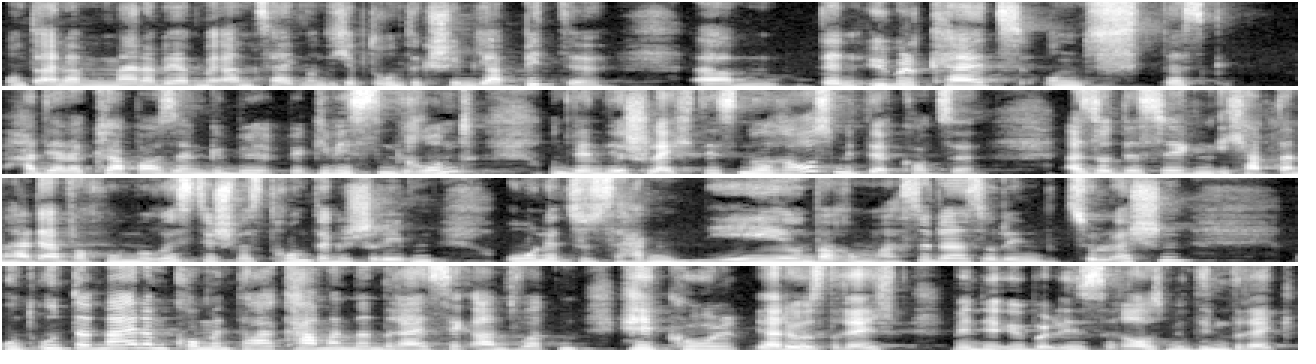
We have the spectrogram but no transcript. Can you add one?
und einer meiner Werbeanzeigen und ich habe drunter geschrieben, ja bitte. Ähm, denn Übelkeit und das hat ja der Körper aus einem gewissen Grund und wenn dir schlecht ist, nur raus mit der Kotze. Also deswegen, ich habe dann halt einfach humoristisch was drunter geschrieben, ohne zu sagen, nee, und warum machst du das oder ihn zu löschen. Und unter meinem Kommentar kamen dann 30 Antworten, hey cool, ja du hast recht, wenn dir übel ist, raus mit dem Dreck.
